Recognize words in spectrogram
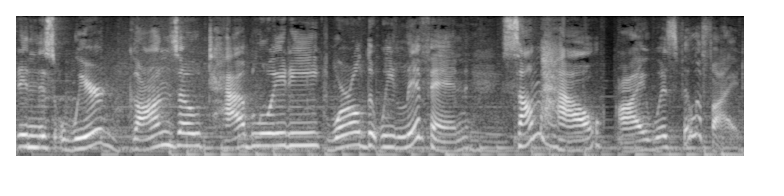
In this weird gonzo tabloidy world that we live in, somehow I was vilified.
